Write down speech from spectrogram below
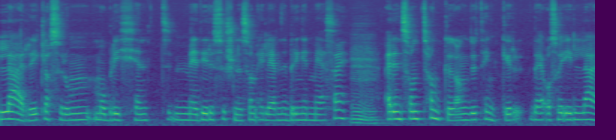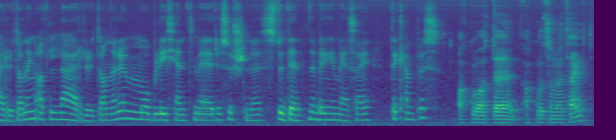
lærere i klasserom må bli kjent med de ressursene som elevene bringer med seg. Mm. Er det en sånn tankegang du tenker det er også i lærerutdanning, at lærerutdannere må bli kjent med ressursene studentene bringer med seg til campus? Akkurat, akkurat sånn jeg har tenkt.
